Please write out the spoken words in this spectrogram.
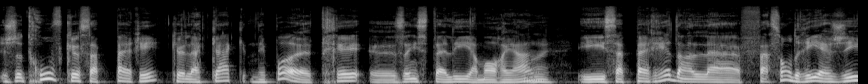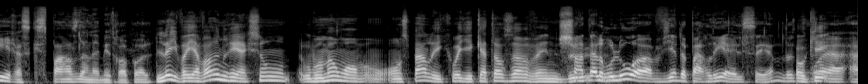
je trouve que ça paraît que la CAQ n'est pas euh, très euh, installée à Montréal. Ouais. Et ça paraît dans la façon de réagir à ce qui se passe dans la métropole. Là, il va y avoir une réaction au moment où on, on se parle, il est quoi? Il est 14h22. Chantal Rouleau euh, vient de parler à LCN, là, vois, à-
